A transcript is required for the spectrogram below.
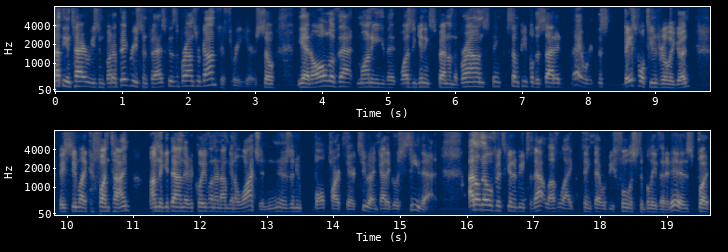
not the entire reason, but a big reason for that is because the Browns were gone for three years. So you had all of that money that wasn't getting spent on the Browns. I think some people decided, hey, this baseball team's really good. They seem like a fun time. I'm gonna get down there to Cleveland and I'm gonna watch it. And there's a new ballpark there too. I got to go see that. I don't know if it's gonna be to that level. I think that would be foolish to believe that it is. But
